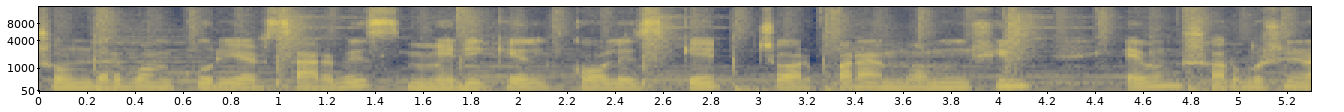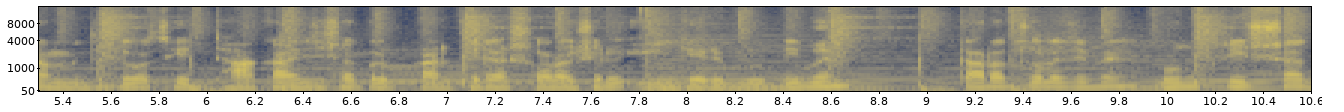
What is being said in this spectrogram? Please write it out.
Sundarban courier service, medical college gate, Charpara, Mymensingh এবং সর্বশেষ আমরা দেখতে পাচ্ছি ঢাকায় যে সকল প্রার্থীরা সরাসরি ইন্টারভিউ দিবেন, তারা চলে যাবেন উনত্রিশ সাত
